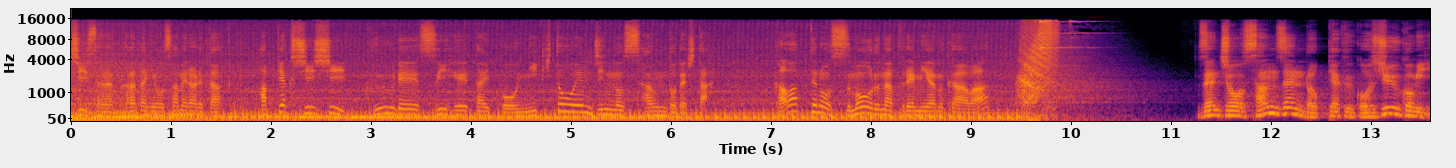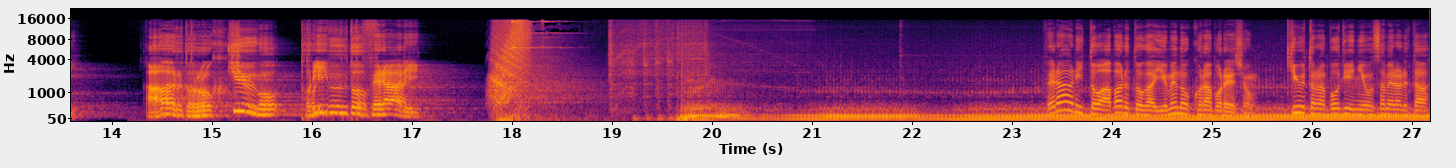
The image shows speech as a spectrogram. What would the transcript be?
小さな体に収められた 800cc 空冷水平対向2気筒エンジンのサウンドでした。代わってのスモールなプレミアムカーは？全長 3655mm アバルト695トリブートフェラーリ。フェラーリとアバルトが夢のコラボレーション。キュートなボディに収められた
